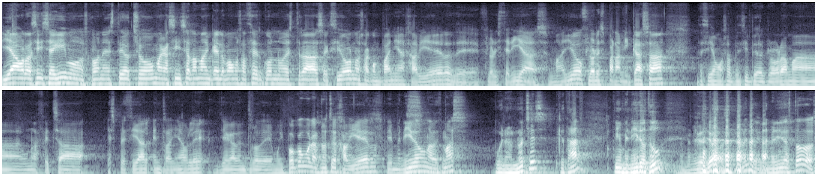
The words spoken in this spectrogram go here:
Y ahora sí seguimos con este 8 Magazine Salamanca y lo vamos a hacer con nuestra sección. Nos acompaña Javier de Floristerías Mayo, Flores para mi casa. Decíamos al principio del programa una fecha especial, entrañable, llega dentro de muy poco. Buenas noches Javier, bienvenido una vez más. Buenas noches, ¿qué tal? Bienvenido tú. Bienvenido yo, exactamente. Bienvenidos todos.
